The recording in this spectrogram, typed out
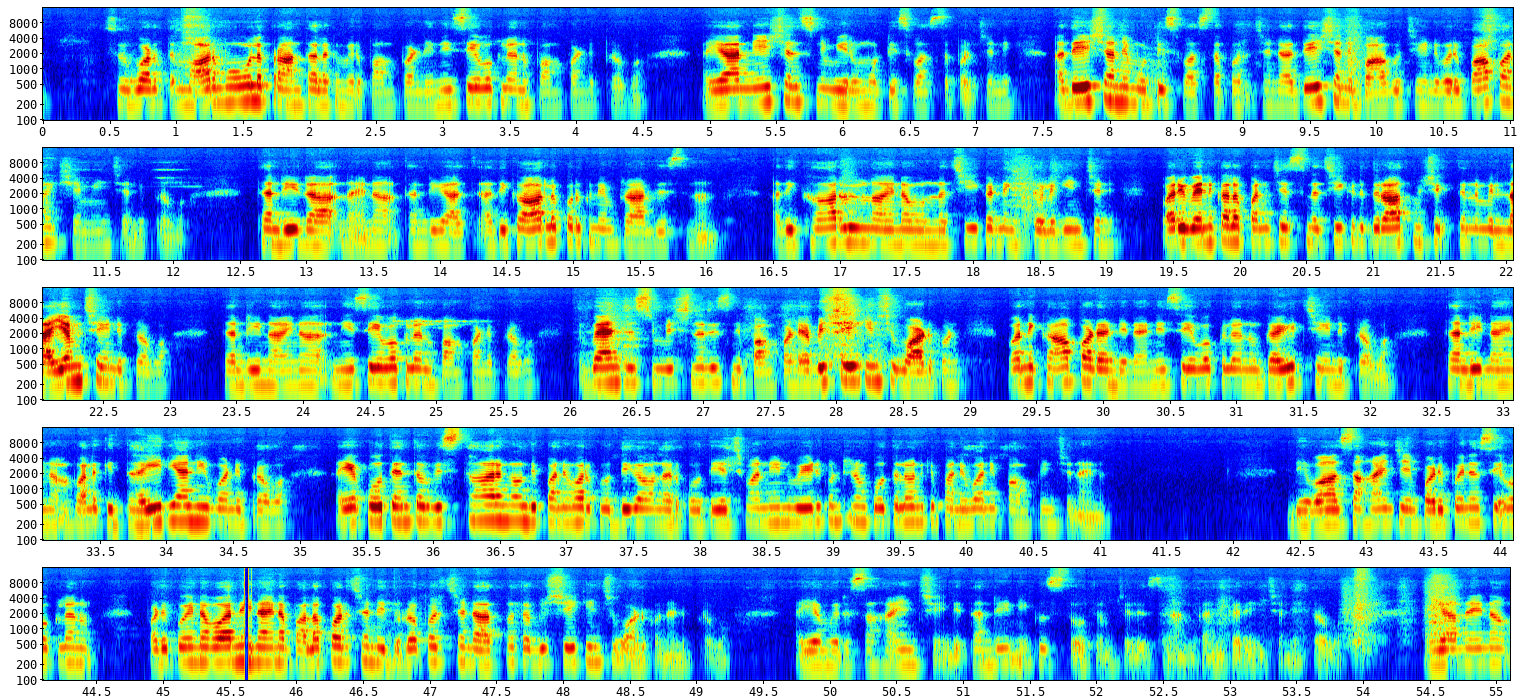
సువార్త మారుమూల ప్రాంతాలకు మీరు పంపండి నీ సేవకులను పంపండి ప్రభా. అయ్యా నేషన్స్ని మీరు ముట్టి స్వస్థపరచండి. ఆ దేశాన్ని ముట్టి స్వస్థపరచండి ఆ దేశాన్ని బాగు చేయండి వారి పాపాన్ని క్షమించండి ప్రభా. తండ్రి రా నాయన తండ్రి అధికారుల కొరకు నేను ప్రార్థిస్తున్నాను. అధికారులు నాయన ఉన్న చీకటిని తొలగించండి. వారి వెనకాల పనిచేస్తున్న చీకటి దురాత్మ శక్తులను మీరు లయం చేయండి ప్రభా. తండ్రి నాయన నీ సేవకులను పంపండి ప్రభు. బ్యాంజెస్ మిషనరీస్ని పంపండి అభిషేకించి వాడుకోండి. వారిని కాపాడండి నాయన నీ సేవకులను గైడ్ చేయండి ప్రభా. తండ్రి నాయన వాళ్ళకి ధైర్యాన్ని ఇవ్వండి ప్రభా. అయ్యా కోత ఎంతో విస్తారంగా ఉంది పని వారు కొద్దిగా ఉన్నారు కోత. యజమాని నేను వేడుకుంటున్న కోతలోనికి పనివారిని పంపించిన ఆయన దేవా సహాయం చేయండి పడిపోయిన సేవకులను పడిపోయిన వారిని నాయన బలపరచండి దృఢపరచండి ఆత్మత అభిషేకించి వాడుకోనండి ప్రభు. అయ్యా మీరు సహాయం చేయండి తండ్రి నీకు స్తోత్రం చెల్లిస్తున్నాను కనికరించండి ప్రభు. అయ్యానైనా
